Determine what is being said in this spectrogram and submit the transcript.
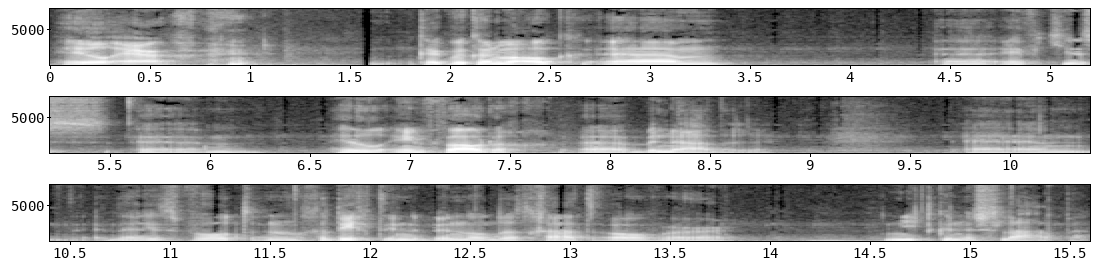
heel erg. Kijk, we kunnen me ook ehm eh, eventjes ehm, heel eenvoudig benaderen. En er is bijvoorbeeld een gedicht in de bundel dat gaat over niet kunnen slapen.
